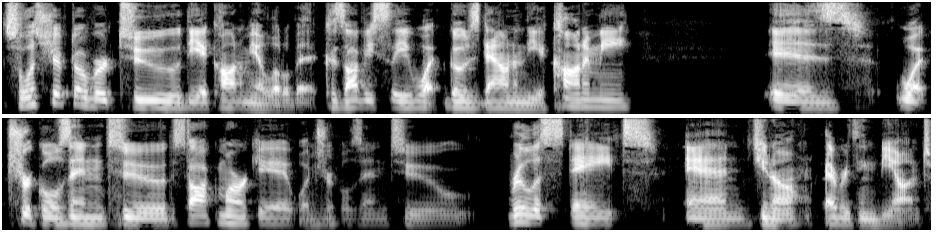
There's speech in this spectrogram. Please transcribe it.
So let's shift over to the economy a little bit because obviously what goes down in the economy is what trickles into the stock market what Mhm. trickles into real estate and you know everything beyond.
